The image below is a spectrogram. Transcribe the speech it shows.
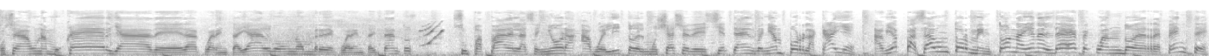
O sea, una mujer ya de edad 40 y algo, un hombre de cuarenta y tantos. Su papá de la señora, abuelito del muchacho de 17 años, venían por la calle. Había pasado un tormentón ahí en el DF cuando de repente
